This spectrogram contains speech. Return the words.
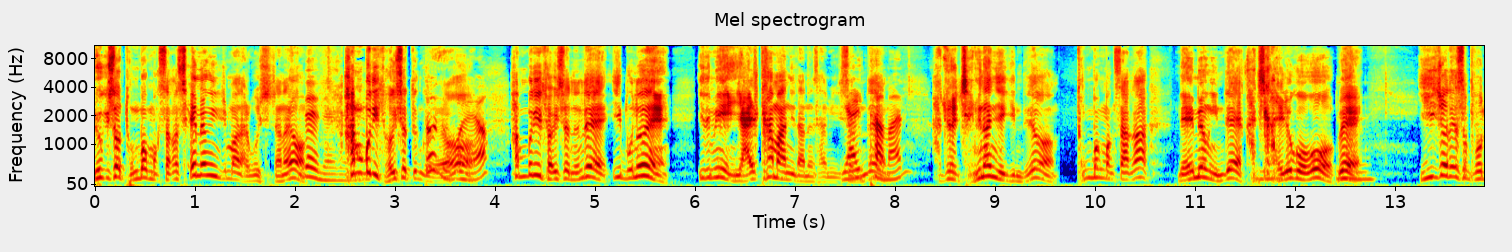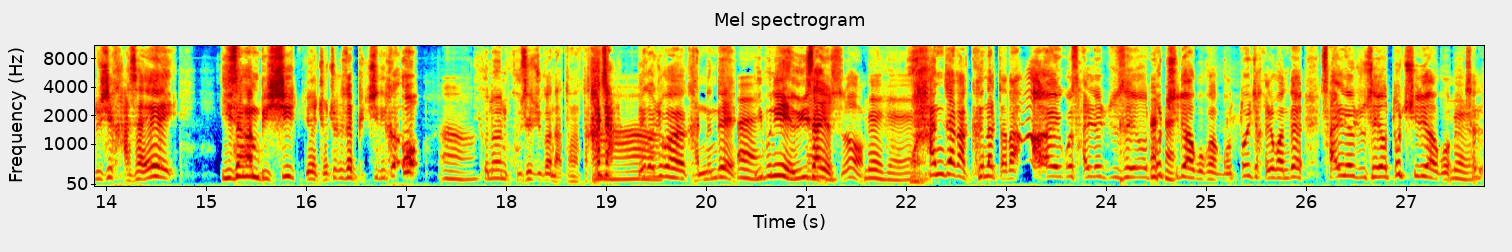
여기서 동방 박사가 세 명인지만 알고 있었잖아요. 네네. 한 분이 더 있었던 또 거예요. 누구예요? 한 분이 더 있었는데 이분은 이름이 얄타만이라는 사람이 있었는데 얄타만. 아주 재미난 얘기인데요. 동방 박사가 네 명인데 같이 가려고 왜 네. 이절에서 보듯이 가사에 이상한 빛이 저쪽에서 비치니까 어 어. 이거는 구세주가 나타났다 가자 아. 그래가지고 갔는데 네. 이분이 의사였어 네 네. 환자가 그날따라 아이고 살려주세요 또 치료하고 가고 또 이제 가려고 하는데 살려주세요 또 치료하고 네. 살려-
